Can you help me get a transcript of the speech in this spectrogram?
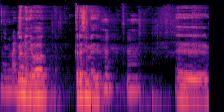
En marzo. bueno, llevaba tres y medio. Eh,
